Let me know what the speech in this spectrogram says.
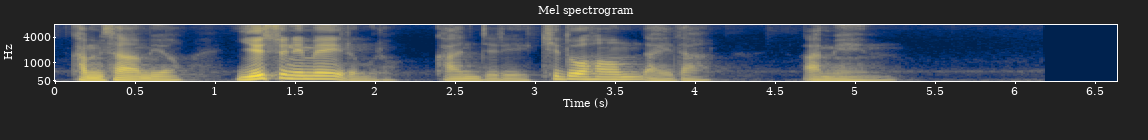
감사하며 예수님의 이름으로 간절히 기도하옵나이다. 아멘.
